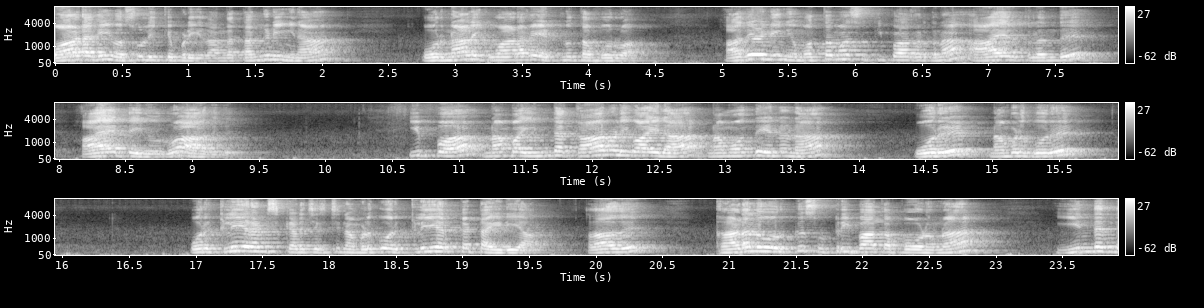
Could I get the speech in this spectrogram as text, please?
வாடகை வசூலிக்கப்படுகிறது. அங்கே தங்குனீங்கன்னா ஒரு நாளைக்கு வாடகை எட்நூற்றம்பது ரூபா. அதே நீங்கள் மொத்தமாக சுற்றி பார்க்குறதுனா ஆயிரத்துலேருந்து ஆயிரத்தி ஐநூறுரூவா ஆகுது. இப்போ நம்ம இந்த காணொளி வாயிலாக நம்ம வந்து என்னென்னா ஒரு நம்மளுக்கு ஒரு ஒரு கிளியரன்ஸ் கிடச்சிருச்சு. நம்மளுக்கு ஒரு கிளியர் கட் ஐடியா அதாவது கடலூருக்கு சுற்றி பார்க்க போகணும்னா இந்தந்த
